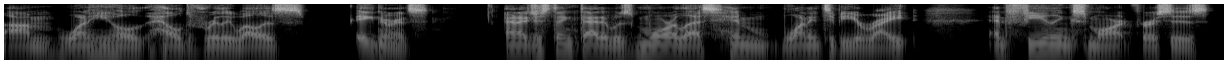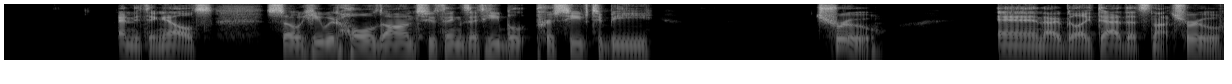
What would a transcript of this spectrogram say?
Um, one he hold, held really well is ignorance, and I just think that it was more or less him wanting to be right and feeling smart versus anything else. So he would hold on to things that he bel- perceived to be true. And I'd be like, Dad, that's not true.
